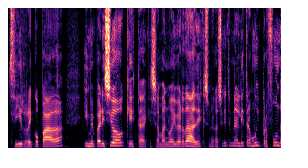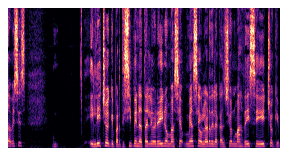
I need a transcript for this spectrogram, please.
sí, recopada. Y me pareció que esta que se llama No hay verdades, que es una canción que tiene una letra muy profunda, a veces el hecho de que participe Natalia Oreiro me hace, me hace hablar de la canción más de ese hecho, que,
